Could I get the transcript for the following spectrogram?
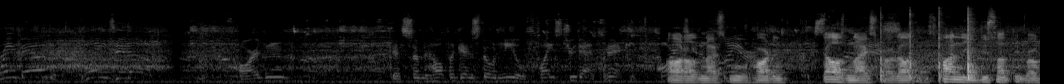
rebound, cleans it up. Harden gets some help against O'Neal, fights through that pick. Oh, that was a nice move, Harden. That was nice, bro. That was nice. Finally, you do something, bro.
